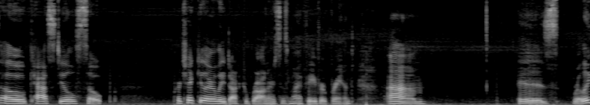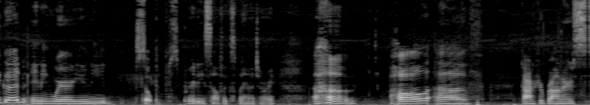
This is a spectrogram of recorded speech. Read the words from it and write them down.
So Castile soap, particularly Dr. Bronner's is my favorite brand um, is really good anywhere you need soap. It's pretty self explanatory. Um, all of Dr. Bronner's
